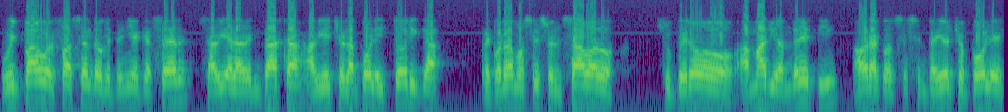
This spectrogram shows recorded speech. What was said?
Will Power fue a hacer lo que tenía que hacer, sabía la ventaja, había hecho la pole histórica, recordamos eso el sábado, superó a Mario Andretti, ahora con 68 poles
